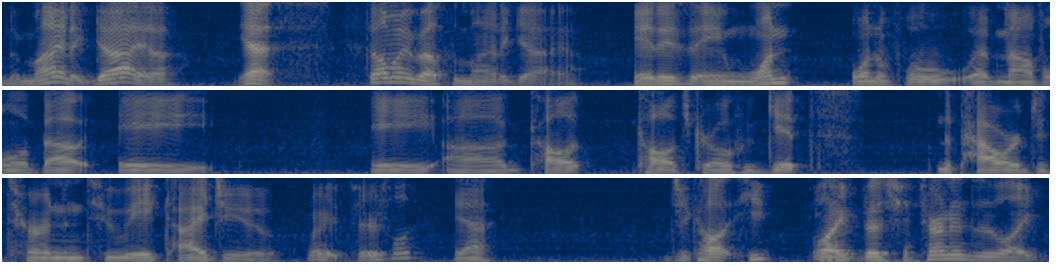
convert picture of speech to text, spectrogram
The Might of Gaia. Yes, Tell me about the Might of Gaia. it is a one wonderful web novel about a a uh, college college girl who gets the power to turn into a kaiju. Wait, seriously? Yeah. Did you call it? He Like, does she turn into, like,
